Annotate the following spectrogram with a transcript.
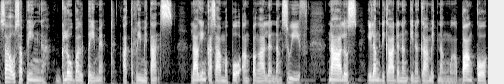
Sa usaping global payment at remittance, laging kasama po ang pangalan ng SWIFT na halos ilang dekada nang ginagamit ng mga bangko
